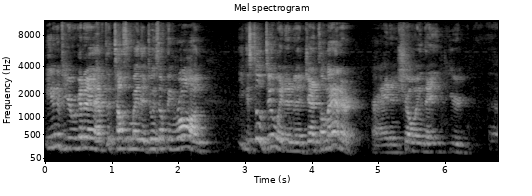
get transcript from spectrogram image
even if you were going to have to tell somebody they're doing something wrong, you can still do it in a gentle manner, right? And showing that you're uh,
